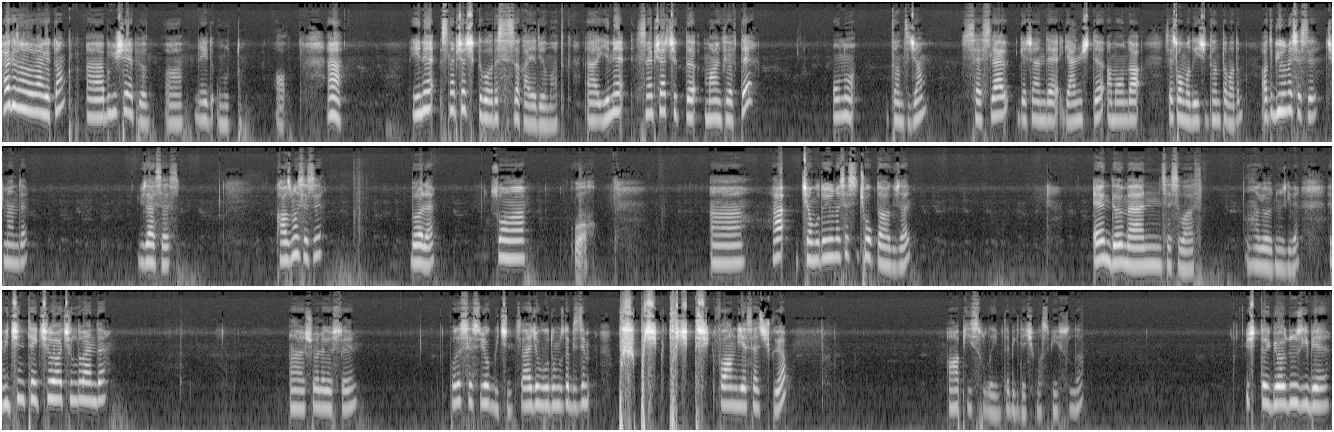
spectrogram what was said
Herkese merhaba ben Gökten. Ee, bugün şey yapıyorum. Aa, neydi unuttum. Al. Ha. Yeni Snapchat çıktı bu arada sesi de kaydediyorum artık. Ee, yeni Snapchat çıktı Minecraft'te. Onu tanıtacağım. Sesler geçen de gelmişti ama onda ses olmadığı için tanıtamadım. Adı gülme sesi çimende. Güzel ses. Kazma sesi. Böyle. Sonra oh. Ha çamurda yürüme sesi çok daha güzel. Enderman sesi var. Aha gördüğünüz gibi. Witch'in texture açıldı bende. Aa, şöyle göstereyim. Burada sesi yok Witch'in. Sadece vurduğumuzda bizim pış pış tış tış falan diye ses çıkıyor. Aa Peaceful'dayım. Tabii ki de çıkması Peaceful'da. İşte gördüğünüz gibi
